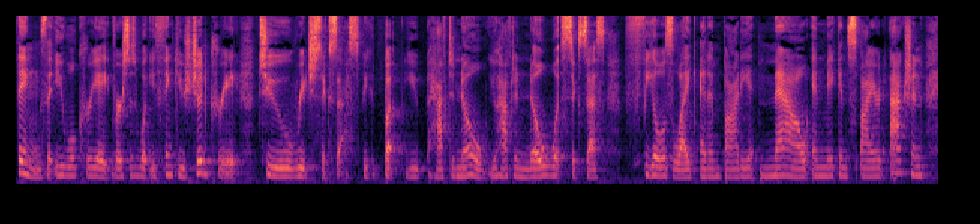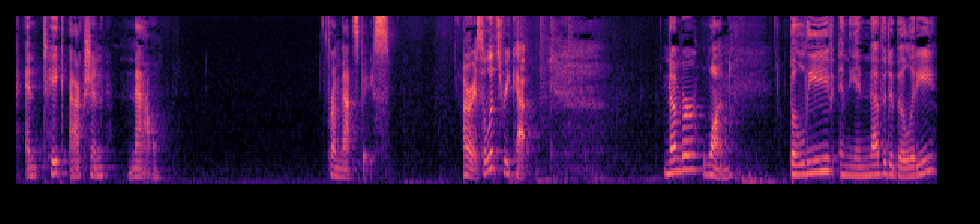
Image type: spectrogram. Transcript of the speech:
things that you will create versus what you think you should create to reach success. But you have to know, you have to know what success feels like and embody it now and make inspired action and take action now from that space. All right, so let's recap. Number one, believe in the inevitability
